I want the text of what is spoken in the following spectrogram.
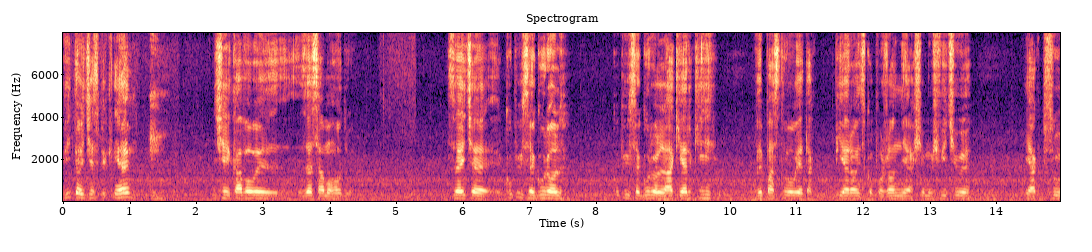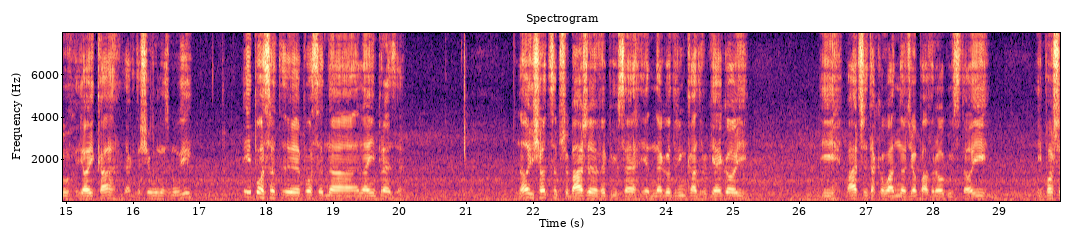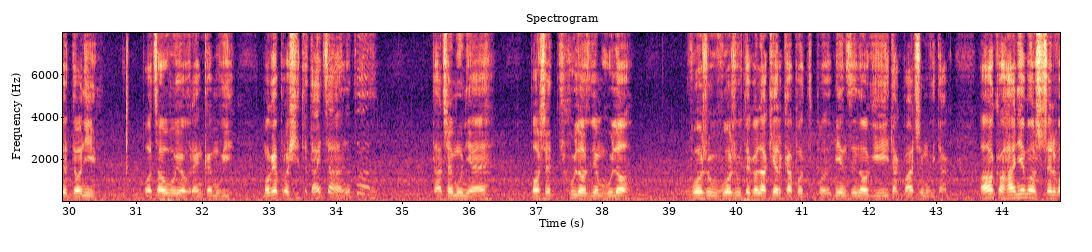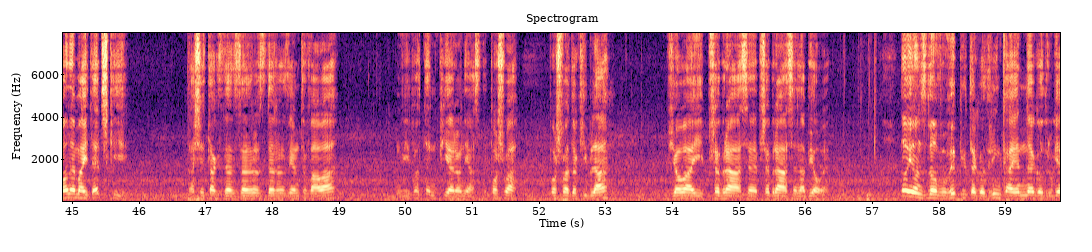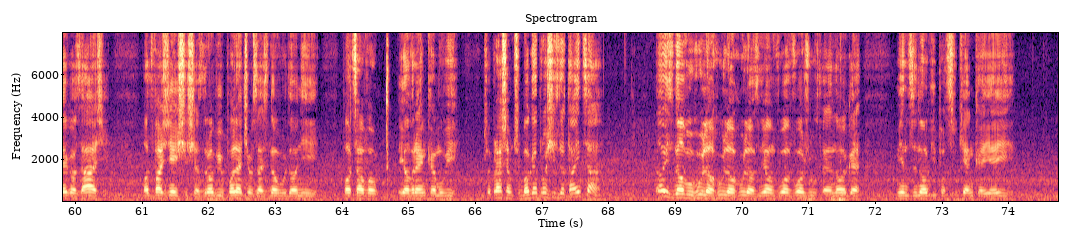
Witajcie pięknie. Dzisiaj kawoły ze samochodu. Słuchajcie, kupił se górol, kupił se górol lakierki, wypastował je tak pierońsko porządnie, jak się mu świeciły, jak psu jojka, jak to się u nas mówi. I poszedł, e, poszedł na, na imprezę. No i siadł se przy barze, wypił se jednego drinka, drugiego i, i patrzy, taka ładna dziopa w rogu stoi i poszedł do niej, pocałował ją w rękę, mówi mogę prosić do tańca? No to ta czemu nie? Poszedł hulo z nią hulo, włożył, włożył tego lakierka pod, pod, między nogi i tak patrzy, mówi tak o kochanie, masz czerwone majteczki. Ta się tak zde- zde- zdezorientowała. Mówi, bo ten pieron jasny. Poszła, poszła do kibla, wzięła i przebrała se, przebrała se na białe. No i on znowu wypił tego drinka, jednego, drugiego zaś odważniejszy się zrobił, poleciał zaś znowu do niej, pocałował ją w rękę, mówi przepraszam, czy mogę prosić do tańca? No i znowu hulo, hulo, hulo z nią, wło, włożył tę nogę między nogi pod sukienkę jej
